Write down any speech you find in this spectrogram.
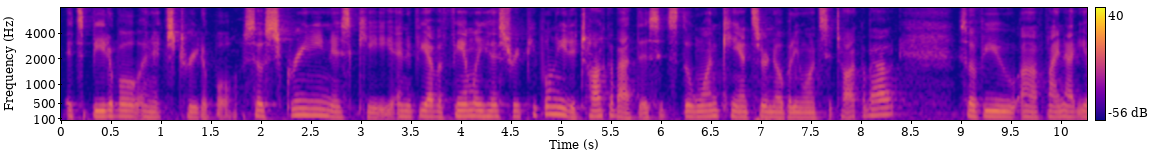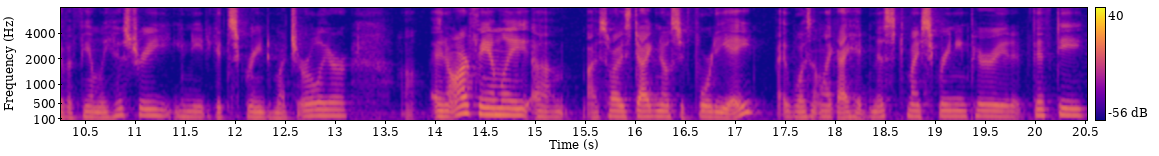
it's beatable, and it's treatable. So screening is key. And if you have a family history, people need to talk about this. It's the one cancer nobody wants to talk about. So if you uh, find out you have a family history, you need to get screened much earlier. Uh, in our family, um, so I was diagnosed at 48. It wasn't like I had missed my screening period at 50.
